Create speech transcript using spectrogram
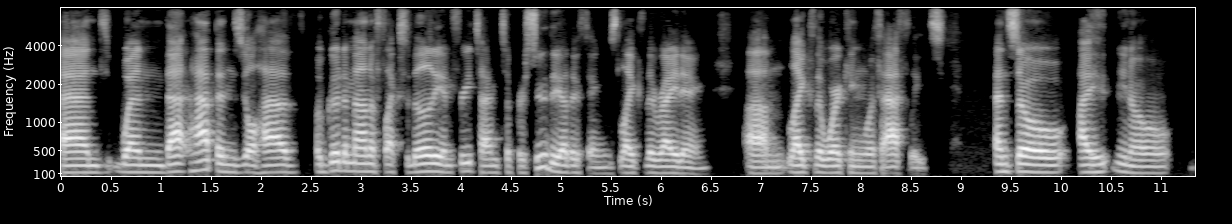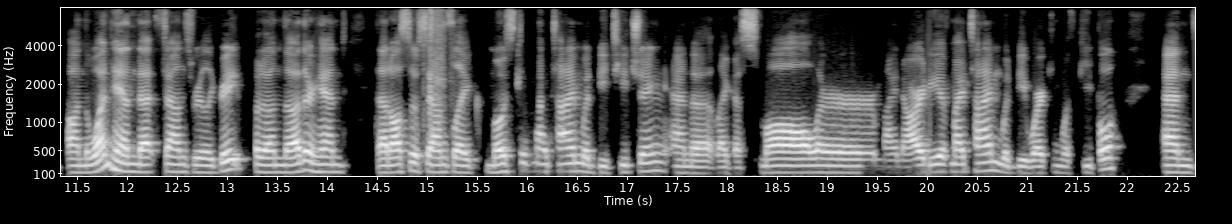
And when that happens, you'll have a good amount of flexibility and free time to pursue the other things like the writing, um, like the working with athletes. And so I, you know, on the one hand, that sounds really great. But on the other hand, that also sounds like most of my time would be teaching and a, like a smaller minority of my time would be working with people and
